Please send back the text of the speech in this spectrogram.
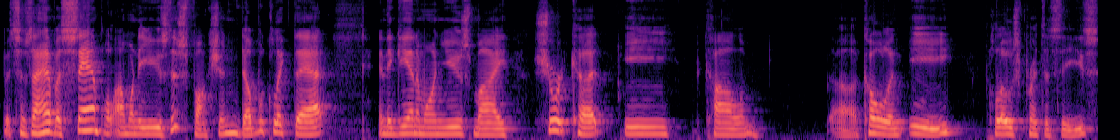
But since I have a sample, I'm going to use this function, double click that, and again, I'm going to use my shortcut E column uh, colon E, close parentheses.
